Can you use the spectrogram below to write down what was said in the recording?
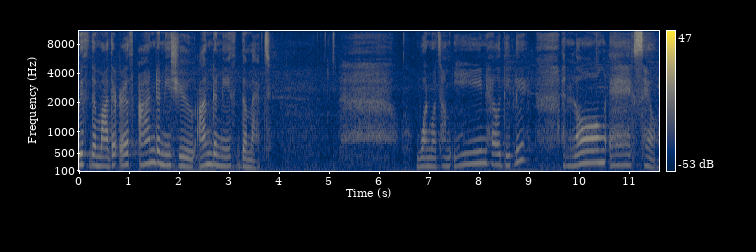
with the Mother Earth underneath you, underneath the mat. One more time, inhale deeply and long exhale.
